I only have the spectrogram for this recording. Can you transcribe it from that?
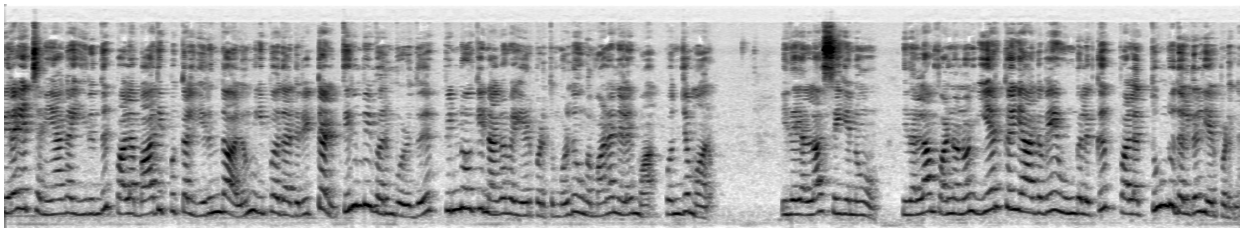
விரையச்சனையாக இருந்து பல பாதிப்புகள் இருந்தாலும் இப்போது அது ரிட்டர்ன் திரும்பி வரும் பொழுது பின்னோக்கி நகர்வை ஏற்படுத்தும் பொழுது உங்கள் மனநிலை மா கொஞ்சம் மாறும். இதையெல்லாம் செய்யணும். இதெல்லாம் பண்ணணும். இயற்கையாகவே உங்களுக்கு பல தூண்டுதல்கள் ஏற்படுங்க.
